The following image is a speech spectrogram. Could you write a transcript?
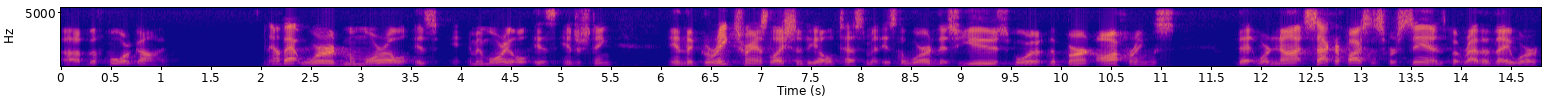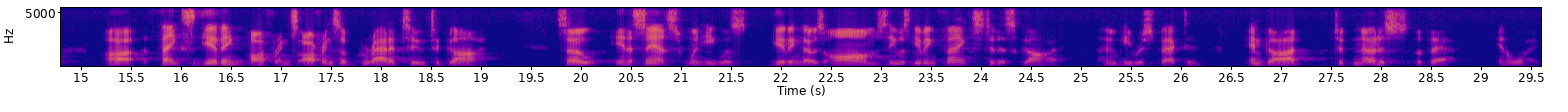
uh, before God. Now that word memorial is memorial is interesting. In the Greek translation of the Old Testament, it's the word that's used for the burnt offerings that were not sacrifices for sins, but rather they were uh, thanksgiving offerings, offerings of gratitude to God. So, in a sense, when he was giving those alms, he was giving thanks to this God whom he respected. And God took notice of that in a way.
